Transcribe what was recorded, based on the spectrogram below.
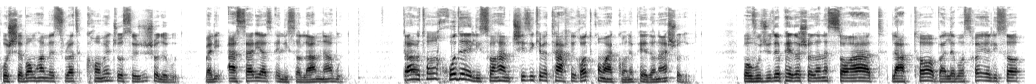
پشت بام هم به صورت کامل جستجو شده بود ولی اثری از الیسا لم نبود. در اتاق خود الیسا هم چیزی که به تحقیقات کمک کنه پیدا نشده بود. با وجود پیدا شدن ساعت، لپتاپ و لباسهای الیسا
